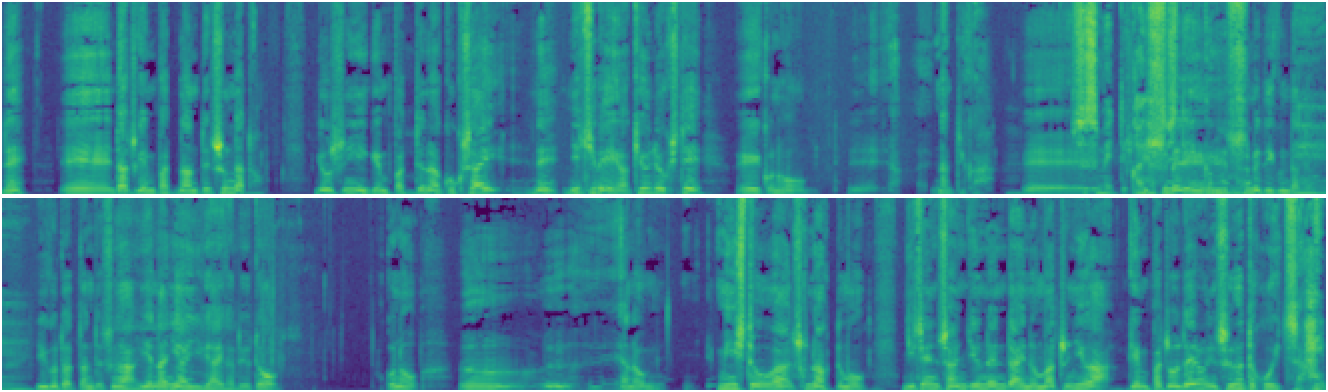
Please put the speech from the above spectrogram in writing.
ね、えー、脱原発なんてすんなと。要するに原発っていうのは国際、ね、日米が協力して、えー、このえー、なんていうか、えー、進めて、開発していくもの？進めていくんだということだったんですが、いや、何が言いたいかというと、この、うん、あの、民主党は少なくとも2030年代の末には原発をゼロにするとこう言ってた。はい、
